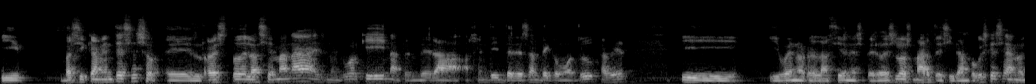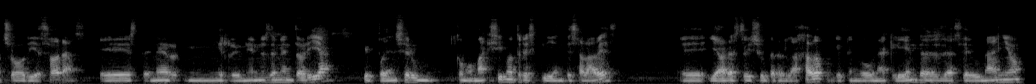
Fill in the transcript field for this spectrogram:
Y básicamente es eso. El resto de la semana es networking, atender a, a gente interesante como tú, Javier, y, y bueno, relaciones, pero es los martes y tampoco es que sean 8 o 10 horas, es tener mis reuniones de mentoría, que pueden ser un, como máximo tres clientes a la vez. Eh, y ahora estoy súper relajado porque tengo una cliente desde hace un año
